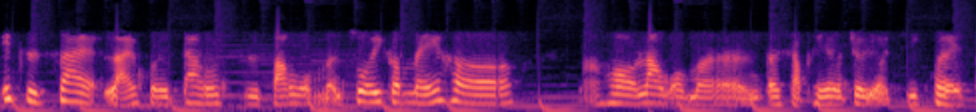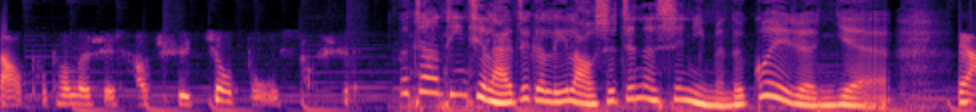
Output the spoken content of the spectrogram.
一直在来回当时帮我们做一个媒合，然后让我们的小朋友就有机会到普通的学校去就读小学。那这样听起来，这个李老师真的是你们的贵人耶。呀，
